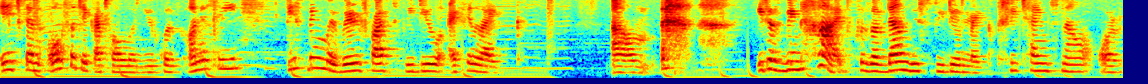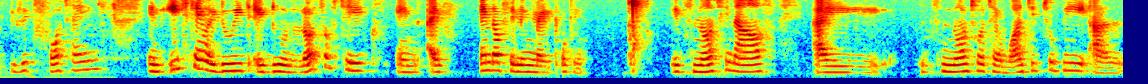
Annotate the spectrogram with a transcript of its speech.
It can also take a toll on you because honestly this being my very first video i feel like um it has been hard because i've done this video like three times now or is it four times? And each time i do it i do lots of takes and I end up feeling like okay it's not enough. I it's not what i want it to be. I'll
